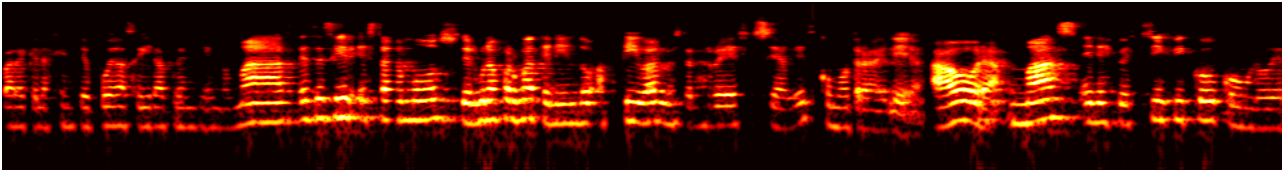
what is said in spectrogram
para que la gente pueda seguir aprendiendo más. Es decir, estamos de alguna forma teniendo activas nuestras redes sociales como Travelera. Ahora, más en específico con lo de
